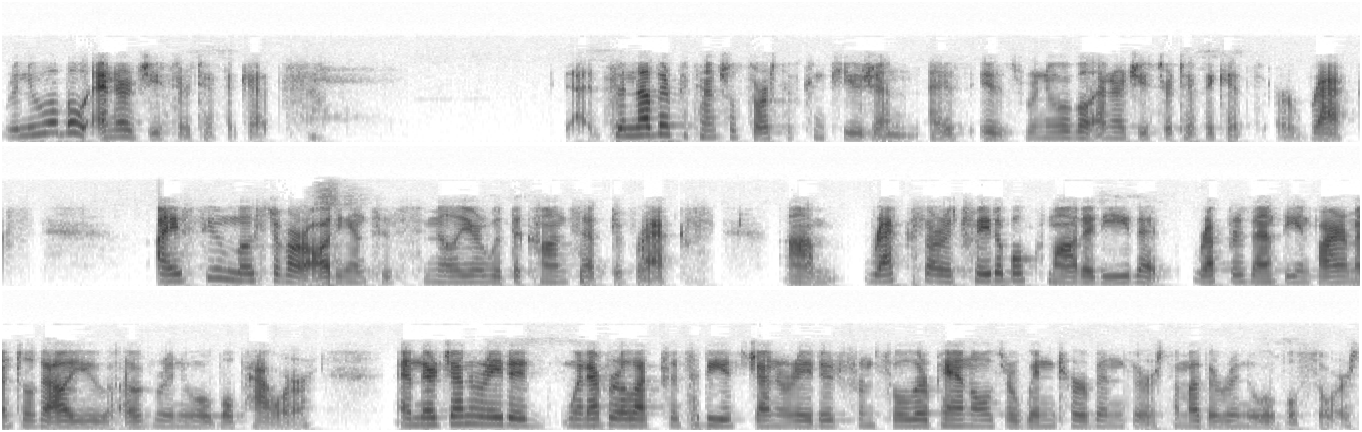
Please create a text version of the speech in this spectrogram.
Renewable energy certificates. It's another potential source of confusion is, is renewable energy certificates or RECs. I assume most of our audience is familiar with the concept of RECs. Um, RECs are a tradable commodity that represent the environmental value of renewable power. And they're generated whenever electricity is generated from solar panels or wind turbines or some other renewable source.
